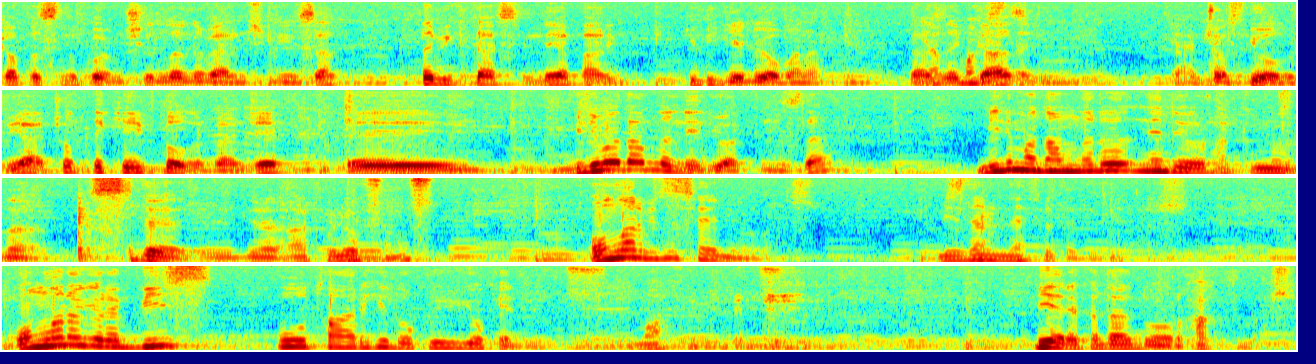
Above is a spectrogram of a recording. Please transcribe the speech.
kafasını koymuş, yıllarını vermiş bir insan tabii ki tahsilini de yapar gibi geliyor bana. Biraz da Yapmak gaz isterim. Yani çok iyi olur. Ya çok da keyifli olur bence. E, bilim adamları ne diyor hakkınızda? Bilim adamları ne diyor hakkımızda? Siz de e, birer arkeologsunuz. Onlar bizi sevmiyorlar. Bizden nefret ediyorlar. Onlara göre biz bu tarihi dokuyu yok ediyoruz. Mahvediyoruz. Bir yere kadar doğru haklılar.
